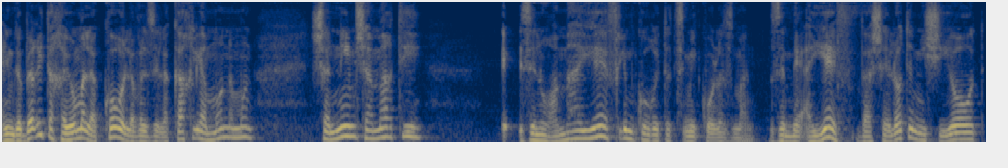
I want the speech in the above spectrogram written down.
אני מדבר איתך היום על הכל, אבל זה לקח לי המון המון שנים שאמרתי, "אה, זה נורא מעייף למכור את עצמי כל הזמן. זה מעייף, והשאלות הן אישיות,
